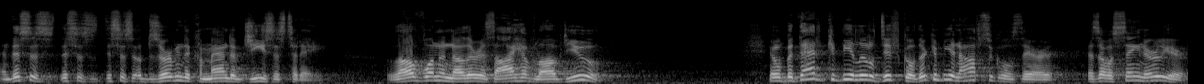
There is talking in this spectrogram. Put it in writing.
And this is, this, is, this is observing the command of Jesus today love one another as I have loved you. You know, but that could be a little difficult. There can be an obstacles there. As I was saying earlier,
